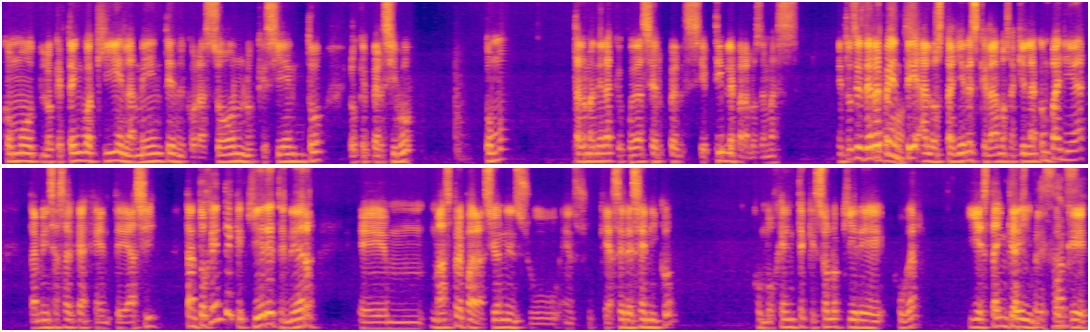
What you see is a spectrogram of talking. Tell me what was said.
Cómo lo que tengo aquí en la mente, en el corazón, lo que siento, lo que percibo, cómo tal manera que pueda ser perceptible para los demás. Entonces, de repente, a los talleres que damos aquí en la compañía, también se acerca gente así. Tanto gente que quiere tener em, más preparación en su, en su quehacer escénico, como gente que solo quiere jugar. Y está increíble. Porque,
